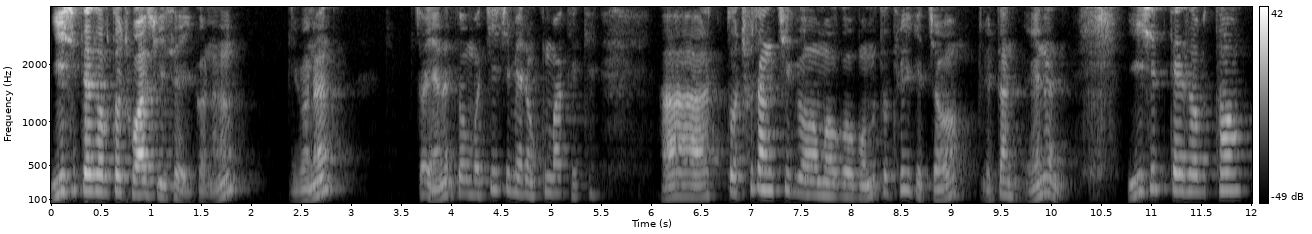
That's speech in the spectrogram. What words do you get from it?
20대서부터 좋아할 수 있어요. 이거는 이거는 또 얘는 또 뭐 찌짐해 놓고 막 이렇게 아 또 초장 찍어 먹어 보면 또 틀리겠죠. 일단 얘는 20대서부터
